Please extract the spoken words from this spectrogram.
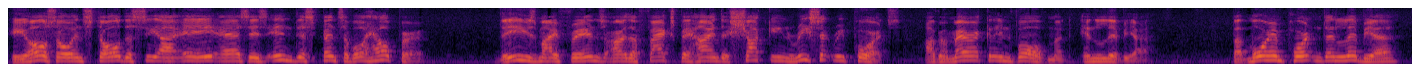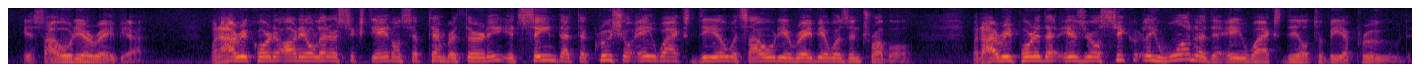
He also installed the CIA as his indispensable helper. These, my friends, are the facts behind the shocking recent reports of American involvement in Libya. But more important than Libya is Saudi Arabia. When I recorded AUDIO LETTER No. 68 on September 30, it seemed that the crucial AWACS deal with Saudi Arabia was in trouble but I reported that Israel secretly wanted the AWACS deal to be approved.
